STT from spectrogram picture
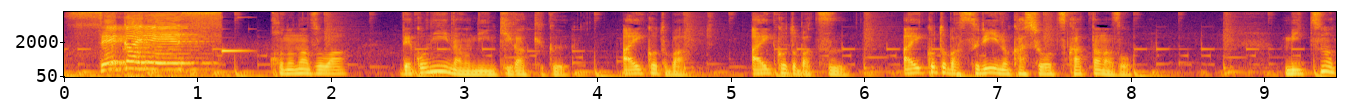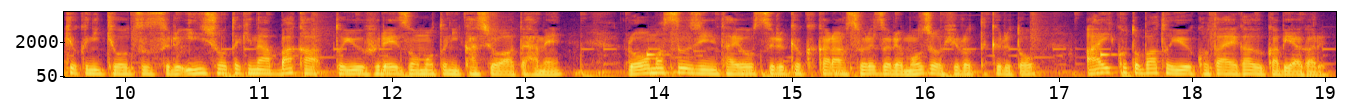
正解です。この謎はデコニーナの人気楽曲「合言葉」「合言葉2」「合言葉3」の歌詞を使った謎。3つの曲に共通する印象的な「バカ」というフレーズをもとに歌詞を当てはめローマ数字に対応する曲からそれぞれ文字を拾ってくると合言葉という答えが浮かび上がる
